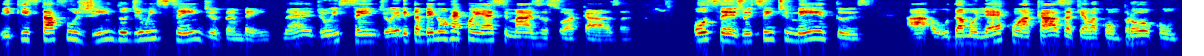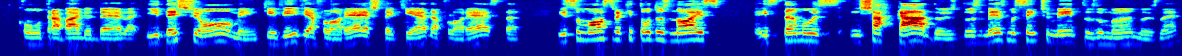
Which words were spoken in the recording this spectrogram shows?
e que está fugindo de um incêndio também, né? De um incêndio. Ele também não reconhece mais a sua casa. Ou seja, os sentimentos a, o da mulher com a casa que ela comprou, com, com o trabalho dela, e deste homem que vive a floresta e que é da floresta, isso mostra que todos nós estamos encharcados dos mesmos sentimentos humanos, né?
